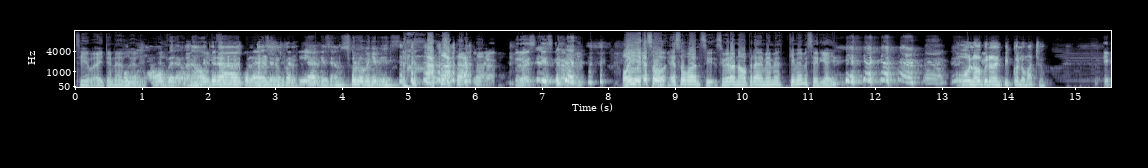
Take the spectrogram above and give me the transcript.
sí, ahí tiene el, Como el- una ópera, el- una ópera el- con la escenografía que sean solo memes. Pero es, es Oye, eso, eso, weón, si, si hubiera una ópera de memes, ¿qué meme sería ahí? Oh, la ópera del pisco a lo macho. el,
